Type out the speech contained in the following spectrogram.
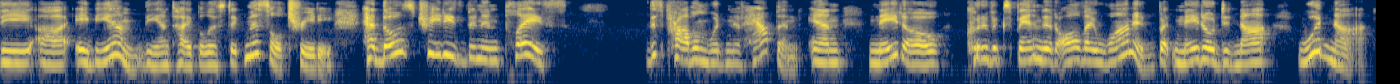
the uh, ABM, the Anti Ballistic Missile Treaty. Had those treaties been in place, this problem wouldn't have happened. And NATO could have expanded all they wanted, but NATO did not, would not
